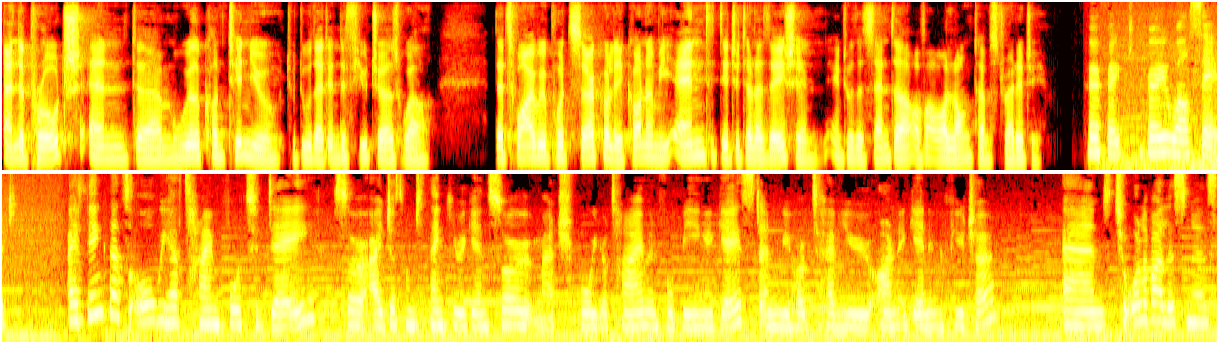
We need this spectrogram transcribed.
and approach, and um, we'll continue to do that in the future as well. That's why we put circular economy and digitalization into the center of our long term strategy. Perfect. Very well said. I think that's all we have time for today. So I just want to thank you again so much for your time and for being a guest. And we hope to have you on again in the future. And to all of our listeners,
